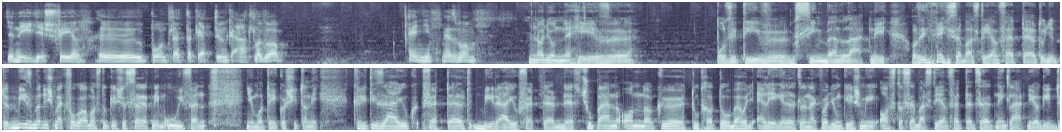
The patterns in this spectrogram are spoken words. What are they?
Ugye négy és fél pont lett a kettőnk átlaga. Ennyi, ez van. Nagyon nehéz pozitív színben látni az idei Sebastian Fettelt. Ugye több ízben is megfogalmaztuk, és ezt szeretném újfent nyomatékosítani. Kritizáljuk Fettelt, bíráljuk Fettelt, de ez csupán annak tudható be, hogy elégedetlenek vagyunk, és mi azt a Sebastian Fettelt szeretnénk látni, akit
